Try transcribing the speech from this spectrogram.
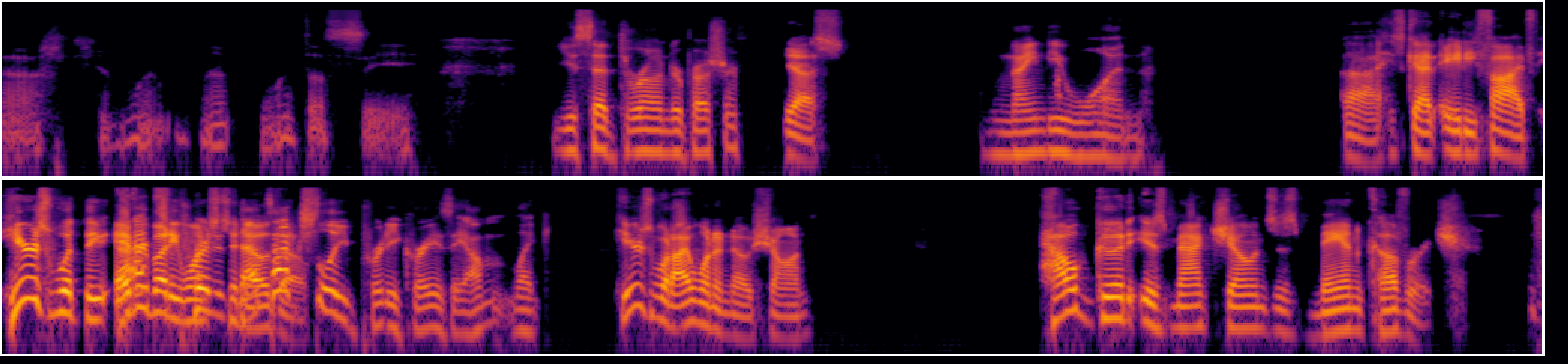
Uh, let, let, let us see. You said throw under pressure? Yes. 91. Uh, he's got 85. Here's what the everybody That's wants pretty- to know That's actually pretty crazy. I'm like, Here's what I want to know, Sean. How good is Mac Jones's man coverage?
